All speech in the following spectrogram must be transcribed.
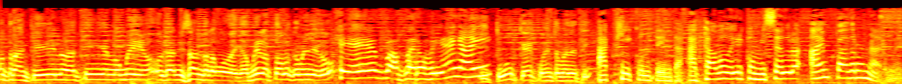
Oh, tranquilo, aquí en lo mío, organizando la bodega. Mira todo lo que me llegó. Epa, pero bien ahí. ¿Y tú qué? Cuéntame de ti. Aquí contenta. Acabo de ir con mi cédula a empadronarme.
